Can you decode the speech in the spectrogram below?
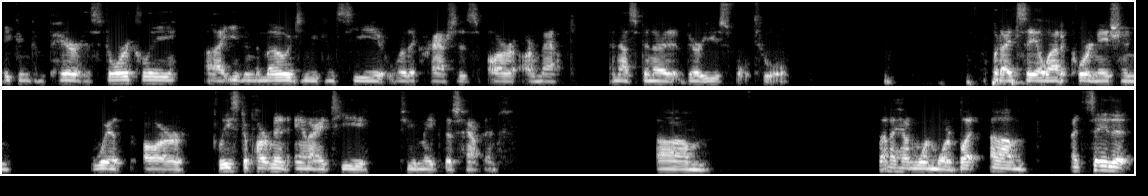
You can compare historically, uh, even the modes, and you can see where the crashes are, are mapped. and that's been a very useful tool. But I'd say a lot of coordination with our police department and IT to make this happen. Um, thought I had one more, but um, I'd say that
